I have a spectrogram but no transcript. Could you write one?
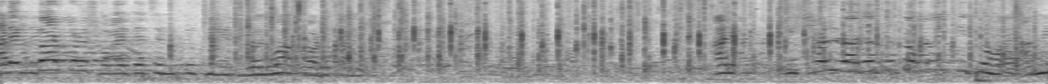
আরেকবার করে সবাই কাছে একটু বলব করো আর ঈশ্বরের রাজত্ব তো অনেক কিছু হয়। আমি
